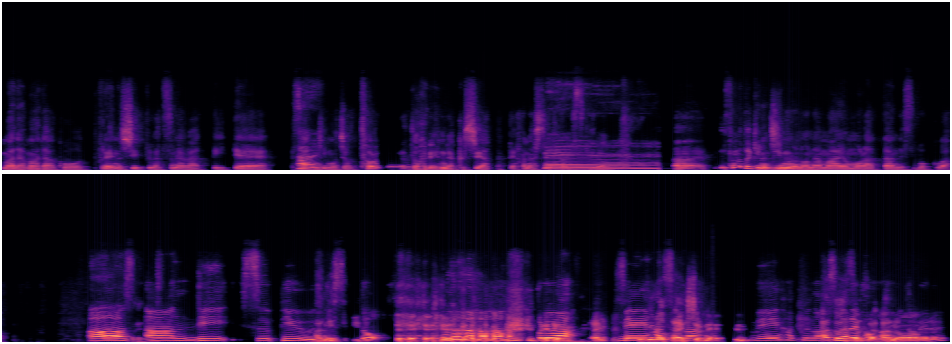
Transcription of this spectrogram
まだまだこう、 friendship がつながっていて、はいさっきもちょっとと連絡し合って話してたんですけど、えー。はい、でその時のジムの名前をもらったんです、僕は。あ undisputed。ー これはは い明白最初ね、明白な誰もが認める？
